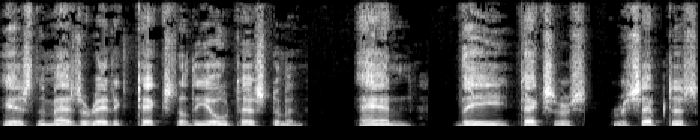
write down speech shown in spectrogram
is the Masoretic text of the Old Testament and the Textus Receptus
